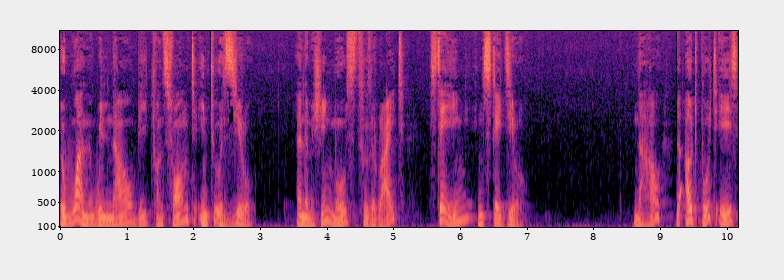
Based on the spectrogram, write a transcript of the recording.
a 1 will now be transformed into a 0, and the machine moves to the right, staying in state 0. Now, the output is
